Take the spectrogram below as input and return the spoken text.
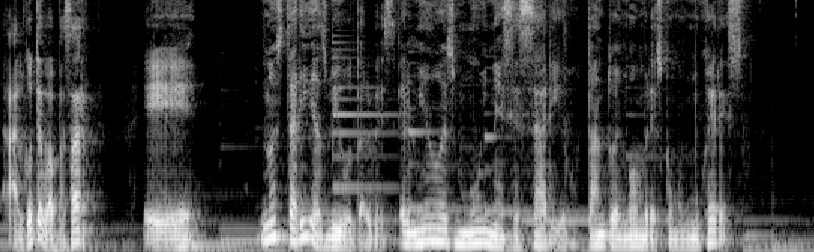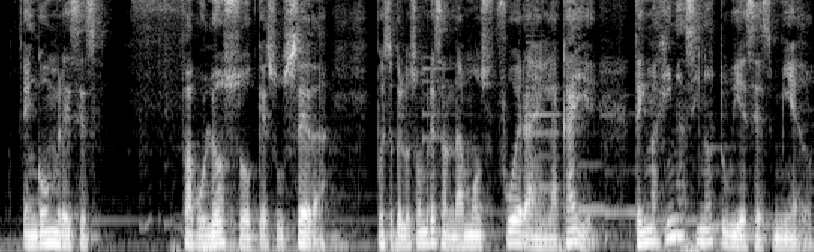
algo te va a pasar. Eh, no estarías vivo tal vez. El miedo es muy necesario, tanto en hombres como en mujeres. En hombres es fabuloso que suceda, puesto que los hombres andamos fuera en la calle. ¿Te imaginas si no tuvieses miedo?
